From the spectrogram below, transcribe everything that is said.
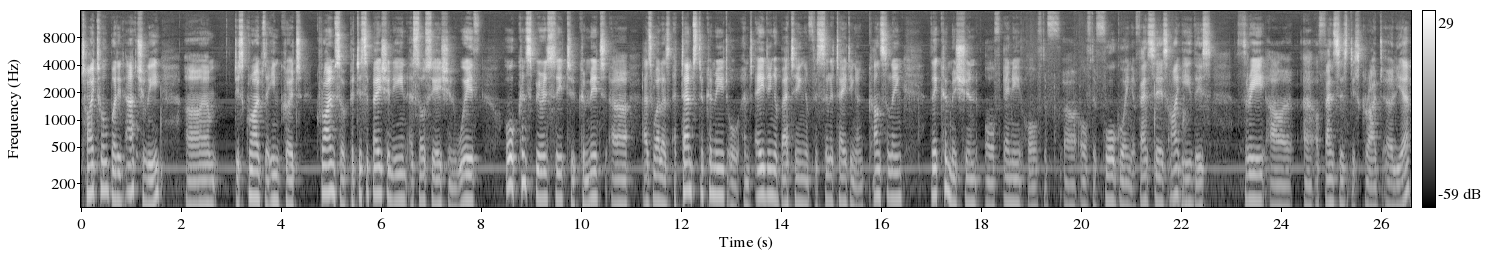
title, but it actually um, describes the inchoate crimes of participation in, association with, or conspiracy to commit, uh, as well as attempts to commit, or and aiding, abetting, and facilitating and counseling the commission of any of the uh, of the foregoing offences, i.e., these three uh, uh, offences described earlier.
